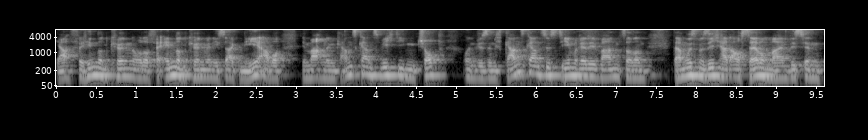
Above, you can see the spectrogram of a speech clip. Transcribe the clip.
ja, verhindern können oder verändern können, wenn ich sage, nee, aber wir machen einen ganz, ganz wichtigen Job und wir sind ganz, ganz systemrelevant, sondern da muss man sich halt auch selber mal ein bisschen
